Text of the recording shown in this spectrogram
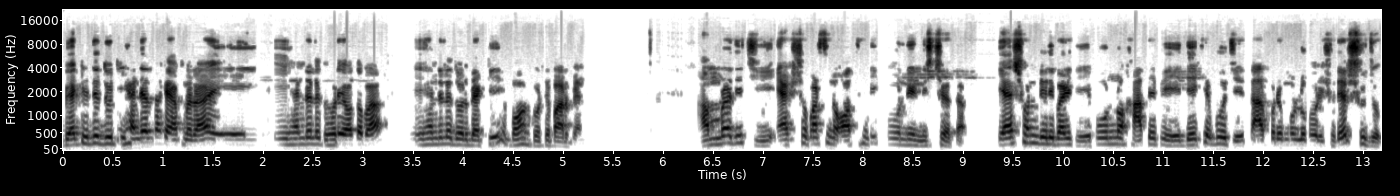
ব্যাগটিতে দুটি হ্যান্ডেল থাকে, আপনারা এই এই হ্যান্ডেলে ধরে অথবা এই হ্যান্ডেলে ধরে ব্যাগটি বহন করতে পারবেন। আমরা দিচ্ছি একশো পার্সেন্ট অথেন্টিক পণ্যের নিশ্চয়তা। ক্যাশ অন ডেলিভারিতে পণ্য হাতে পেয়ে দেখে বুঝে তারপরে মূল্য পরিশোধের সুযোগ।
